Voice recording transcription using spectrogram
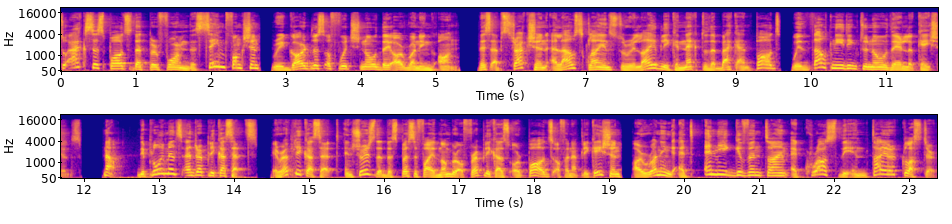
to access pods that perform the same function regardless of which node they are running on. This abstraction allows clients to reliably connect to the backend pods without needing to know their locations. Now, deployments and replica sets. A replica set ensures that the specified number of replicas or pods of an application are running at any given time across the entire cluster.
